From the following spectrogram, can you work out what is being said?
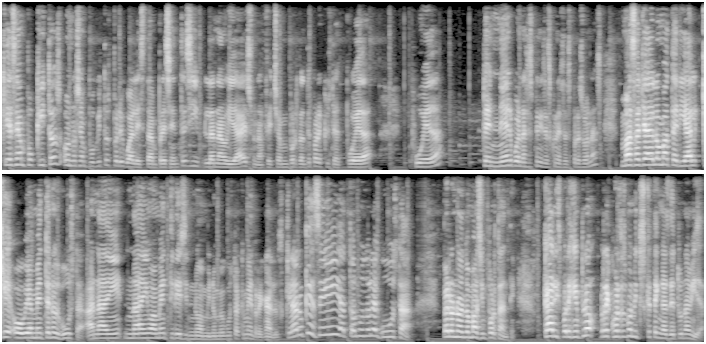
Que sean poquitos o no sean poquitos, pero igual están presentes y la Navidad es una fecha importante para que usted pueda, pueda tener buenas experiencias con esas personas, más allá de lo material que obviamente nos gusta. A nadie, nadie va a mentir y decir, no, a mí no me gusta que me den regalos. Claro que sí, a todo el mundo le gusta, pero no es lo más importante. Caris, por ejemplo, recuerdos bonitos que tengas de tu Navidad.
